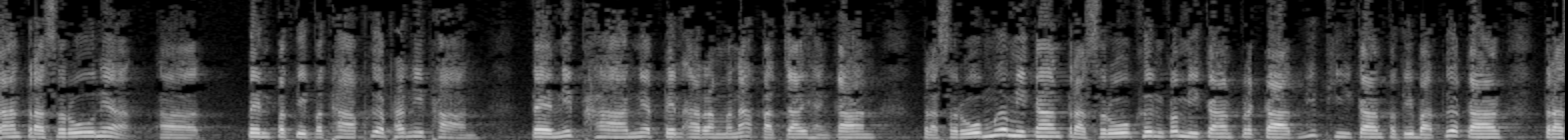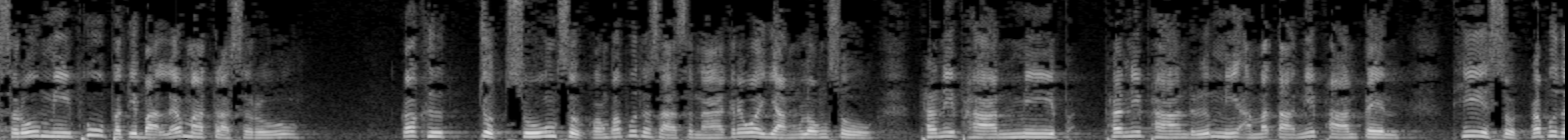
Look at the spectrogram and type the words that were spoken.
การตรัสรู้เนี่ยเป็นปฏิปทาเพื่อพระนิพพาน แต่นิพพานเนี่ยเป็นอารมณปัจจัยแห่งการ ตรัสรู้เมื่อมีการตรัสรู้ขึ้นก็มีการประกาศวิธีการปฏิบัติเพื่อการตรัสรู้มีผู้ปฏิบัติแล้วมาตรัสรู้ ก็คือจุดสูงสุดของพระพุทธศาสนาเรียกว่าอย่างลงสู่ พระนิพพานมีพระนิพพานหรือมีอมตะนิพพานเป็นที่สุดพระพุทธ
